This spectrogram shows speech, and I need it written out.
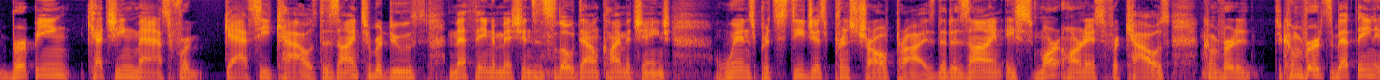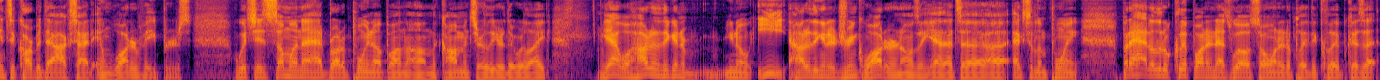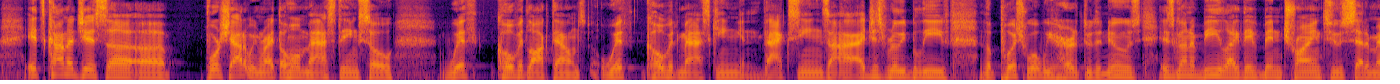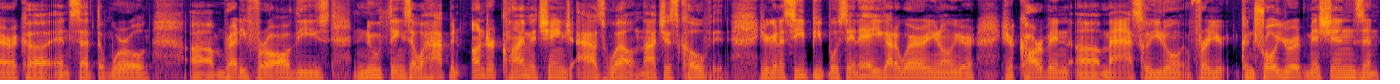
Burping catching mask for gassy cows designed to reduce methane emissions and slow down climate change wins prestigious Prince Charles Prize. The design, a smart harness for cows converted converts methane into carbon dioxide and water vapors, which is someone that had brought a point up on on the comments earlier. They were like, yeah, well, how are they gonna, you know, eat? How are they gonna drink water? And I was like, yeah, that's a, a excellent point. But I had a little clip on it as well, so I wanted to play the clip because uh, it's kind of just uh, uh, foreshadowing, right? The whole mask thing. So with COVID lockdowns, with COVID masking and vaccines, I, I just really believe the push, what we heard through the news, is going to be like they've been trying to set America and set the world um, ready for all these new things that will happen under climate change as well, not just COVID. You're going to see people saying, "Hey, you got to wear, you know, your your carbon uh, mask, so you don't for your control your emissions and."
